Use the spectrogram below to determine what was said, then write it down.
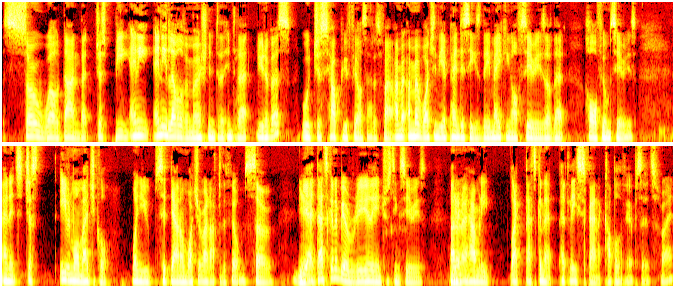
so well done that just being any any level of immersion into into that universe would just help you feel satisfied. I, I remember watching the appendices, the making of series of that whole film series, and it's just even more magical when you sit down and watch it right after the film. So yeah, Yeah. that's going to be a really interesting series. I don't know how many like that's going to at least span a couple of episodes, right?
